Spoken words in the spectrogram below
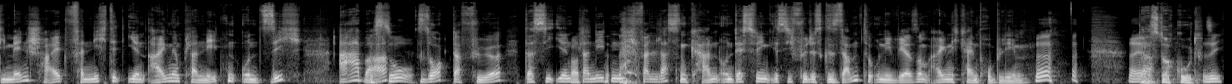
die Menschheit vernichtet ihren eigenen Planeten und sich, aber so. sorgt dafür, dass sie ihren Gott. Planeten nicht verlassen kann und deswegen ist sie für das gesamte Universum eigentlich kein Problem. Naja. Das ist doch gut. Also ich,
